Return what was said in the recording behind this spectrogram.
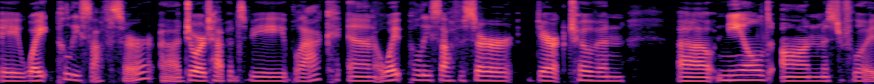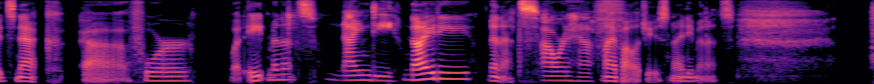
a white police officer, uh, George happened to be black, and a white police officer, Derek Chauvin, uh, kneeled on Mr. Floyd's neck uh, for what eight minutes, Ninety 90 minutes. hour and a half. My apologies, 90 minutes.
